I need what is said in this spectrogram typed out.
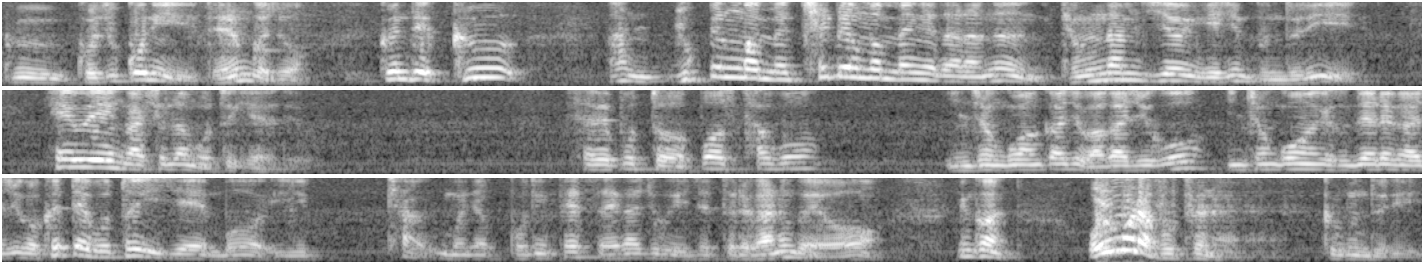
그 거주권이 되는 거죠. 그런데 그 한 600만 명, 700만 명에 달하는 경남 지역에 계신 분들이 해외여행 가시려면 어떻게 해야 돼요? 새벽부터 버스 타고 인천공항까지 와가지고 인천공항에서 내려가지고 그때부터 이제 뭐 이 차 뭐냐 보딩 패스 해가지고 이제 들어가는 거예요. 그러니까 얼마나 불편해 그분들이.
